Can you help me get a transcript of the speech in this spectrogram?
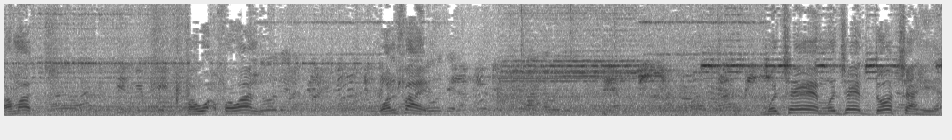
how much for, wha- for one one five मुझे मुझे दो चाहिए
